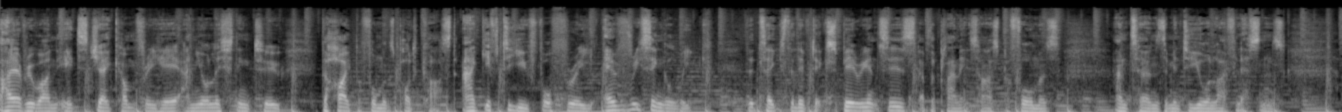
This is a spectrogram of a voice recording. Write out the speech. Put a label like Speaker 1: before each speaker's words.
Speaker 1: Hi everyone, it's Jake Humphrey here, and you're listening to the High Performance Podcast. Our gift to you for free every single week that takes the lived experiences of the planet's highest performers and turns them into your life lessons.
